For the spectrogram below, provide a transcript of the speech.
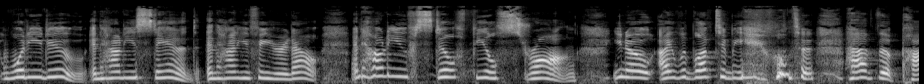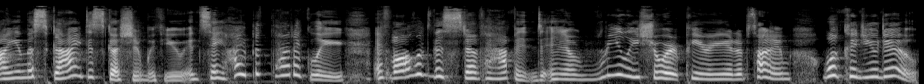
what do you do? And how do you stand? And how do you figure it out? And how do you still feel strong? You know, I would love to be able to have the pie in the sky discussion with you and say, hypothetically, if all of this stuff happened in a really short period of time, what could you do?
